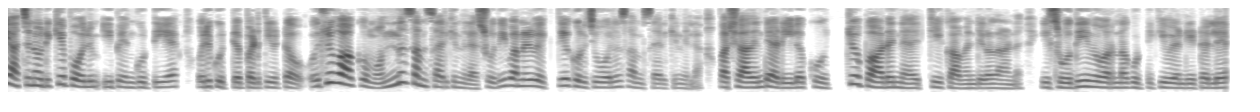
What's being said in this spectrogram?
ഈ അച്ഛൻ ഒരിക്കൽ പോലും ഈ പെൺകുട്ടിയെ ഒരു കുറ്റപ്പെടുത്തിയിട്ടോ ഒരു വാക്കും ഒന്നും സംസാരിക്കുന്നില്ല. ശ്രുതി പറഞ്ഞൊരു വ്യക്തിയെ കുറിച്ച് പോലും സംസാരിക്കുന്നില്ല. പക്ഷെ അതിന്റെ അടിയിലൊക്കെ ഒരുപാട് നെഗറ്റീവ് കമന്റുകളാണ് ഈ ശ്രുതി എന്ന് പറഞ്ഞ കുട്ടിക്ക് വേണ്ടിയിട്ടല്ലേ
